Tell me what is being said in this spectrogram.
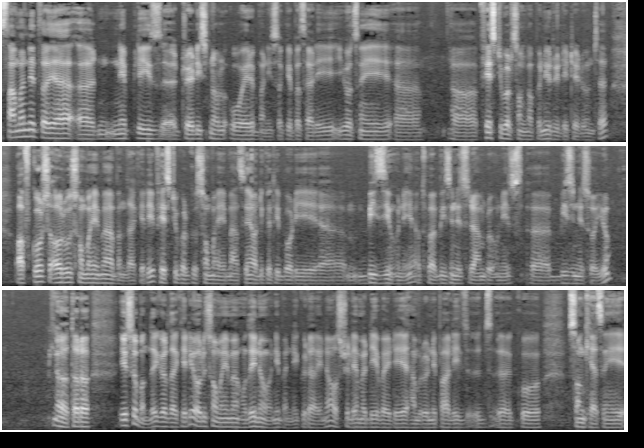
सामान्यतया नेप्लिज ट्रेडिसनल ओयर भनिसके पछाडि यो चाहिँ अ, फेस्टिभलसँग पनि रिलेटेड हुन्छ। अफकोर्स अरू समयमा भन्दाखेरि फेस्टिभलको समयमा चाहिँ अलिकति बढी बिजी हुने अथवा बिजनेस राम्रो हुने बिजनेस हो यो। तर यसो भन्दै गर्दाखेरि अरू समयमा हुँदैन हो नि भन्ने कुरा होइन। अस्ट्रेलियामा डे बाई डे हाम्रो नेपाली ज- ज- को सङ्ख्या चाहिँ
